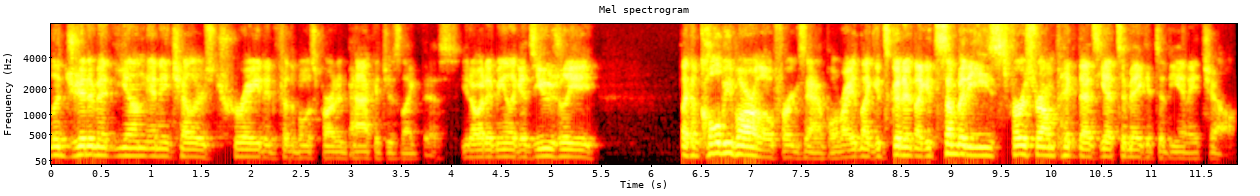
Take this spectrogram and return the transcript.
legitimate young NHLers traded for the most part in packages like this. You know what I mean? Like it's usually like a Colby Barlow, for example, right? Like it's good, like it's somebody's first round pick that's yet to make it to the NHL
